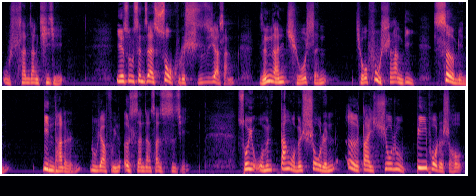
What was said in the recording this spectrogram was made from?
五十三章七节，耶稣甚至在受苦的十字架上，仍然求神、求父上帝赦免定他的人。路加福音二十三章三十四节。所以，我们当我们受人恶待、羞辱、逼迫的时候，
